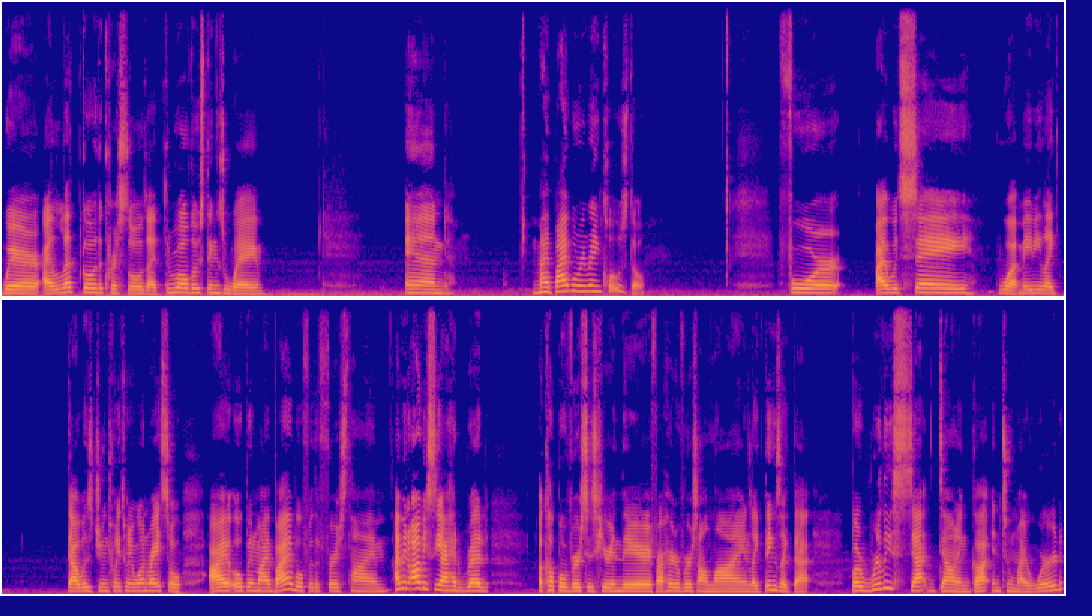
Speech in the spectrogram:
where I let go of the crystals, I threw all those things away, and my Bible remained closed though. For, I would say, what, maybe like that was June 2021, right? So I opened my Bible for the first time. I mean, obviously, I had read a couple verses here and there, if I heard a verse online, like things like that. But really sat down and got into my word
